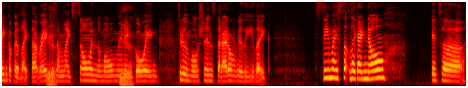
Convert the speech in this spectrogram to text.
think of it like that right because Yeah. i'm like so in the moment Yeah. and going through the motions that i don't really like see myself like i know it's a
